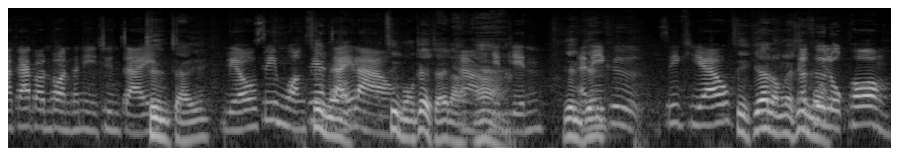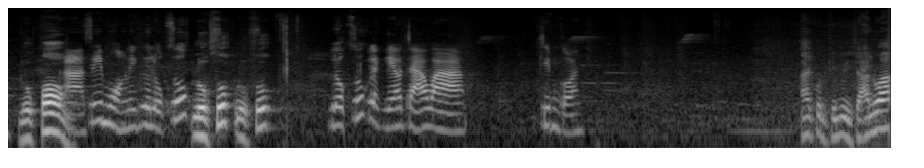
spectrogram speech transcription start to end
อากาศร้อนๆพอนีชื่นใจ ชื่นใจเดี๋ยวซี่ม่วงเสียใจลาวสี่โมงเสียใจลาวอ่าอ่าเย็นเย็นๆเย็นๆอันนี้คือซี่เขียวสี่เกี้ยวลองเลยก็สี่โมคืองลูกพองลูกโป้งอ่าซี่ม่วงนี่คือลูกซุกลูกซุกลูกซุกลูกซุกเหล็กเลี้ยวจ้าว่าชิมก่อนไอ้คนกินวิจารณ์ว่า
